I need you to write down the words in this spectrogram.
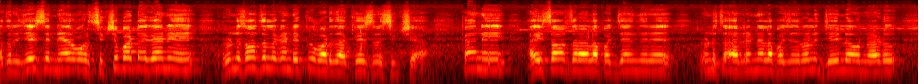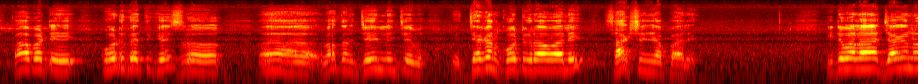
అతను చేసిన నేను ఒక శిక్ష పడ్డా కానీ రెండు సంవత్సరాల కంటే ఎక్కువ పడదు ఆ కేసులో శిక్ష. కానీ ఐదు సంవత్సరాల పద్దెనిమిది రెండు రెండు నెలల పద్దెనిమిది రోజులు జైల్లో ఉన్నాడు. కాబట్టి కోడిగత్తి కేసులో అతను జైలు నుంచి జగన్ కోర్టుకు రావాలి సాక్ష్యం చెప్పాలి. ఇటీవల జగన్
